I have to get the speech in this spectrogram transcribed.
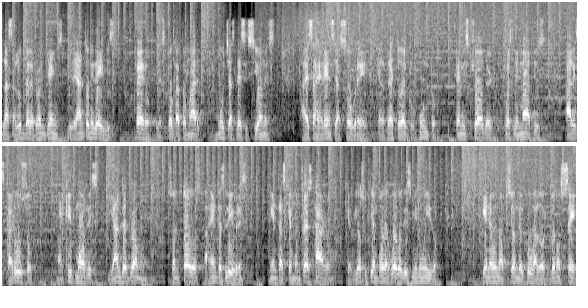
la salud de LeBron James y de Anthony Davis, pero les toca tomar muchas decisiones a esa gerencia sobre el resto del conjunto. Dennis Schroeder, Wesley Matthews, Alex Caruso, Marquise Morris y Andre Drummond son todos agentes libres mientras que Montres Harrell, que vio su tiempo de juego disminuido, tiene una opción del jugador. Yo no sé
